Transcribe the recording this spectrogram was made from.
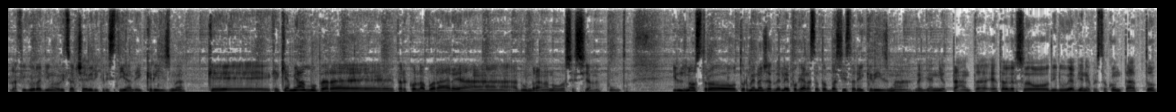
la figura di Maurizio Arcieri di Cristina dei Crisma che, che chiamiamo per, per collaborare a, ad un brano, a nuova sessione appunto. Il nostro tour manager dell'epoca era stato bassista dei Crisma negli anni Ottanta e attraverso di lui avviene questo contatto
